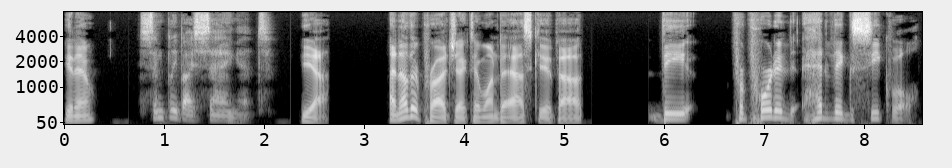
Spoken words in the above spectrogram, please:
You know? Simply by saying it. Yeah. Another project I wanted to ask you about the purported Hedwig sequel,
